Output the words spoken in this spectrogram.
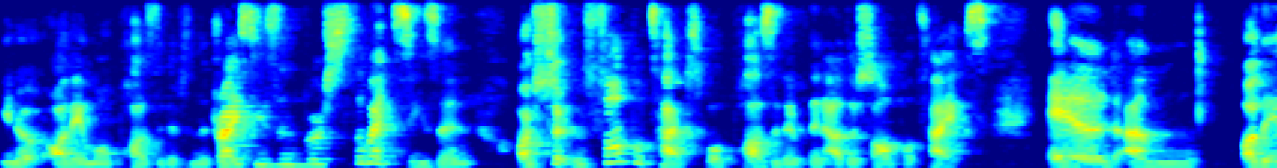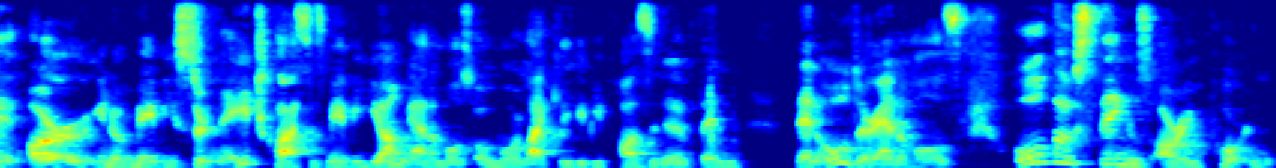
You know, are there more positives in the dry season versus the wet season? Are certain sample types more positive than other sample types? And um, are they are you know maybe certain age classes, maybe young animals are more likely to be positive than than older animals? All those things are important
